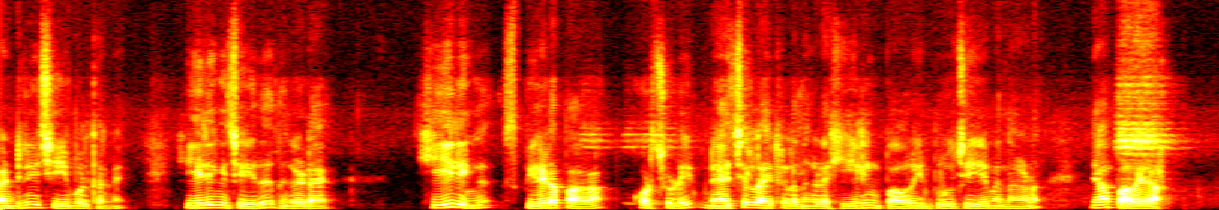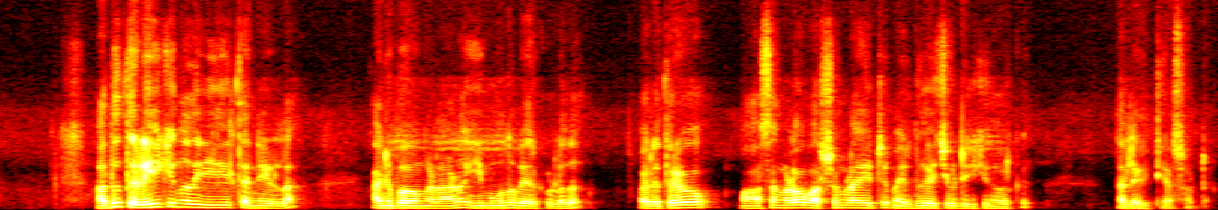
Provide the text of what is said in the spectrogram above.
കണ്ടിന്യൂ ചെയ്യുമ്പോൾ തന്നെ ഹീലിംഗ് ചെയ്ത് നിങ്ങളുടെ ഹീലിംഗ് സ്പീഡപ്പ് ആകാം കുറച്ചുകൂടി നാച്ചുറൽ ആയിട്ടുള്ള നിങ്ങളുടെ ഹീലിംഗ് പവർ ഇമ്പ്രൂവ് ചെയ്യും എന്നാണ് ഞാൻ പറയാറ്. അത് തെളിയിക്കുന്ന രീതിയിൽ തന്നെയുള്ള അനുഭവങ്ങളാണ് ഈ മൂന്ന് പേർക്കുള്ളത്. അവരെത്രയോ മാസങ്ങളോ വർഷങ്ങളായിട്ട് മരുന്ന് കഴിച്ചുകൊണ്ടിരിക്കുന്നവർക്ക് നല്ല വ്യത്യാസമുണ്ട്.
